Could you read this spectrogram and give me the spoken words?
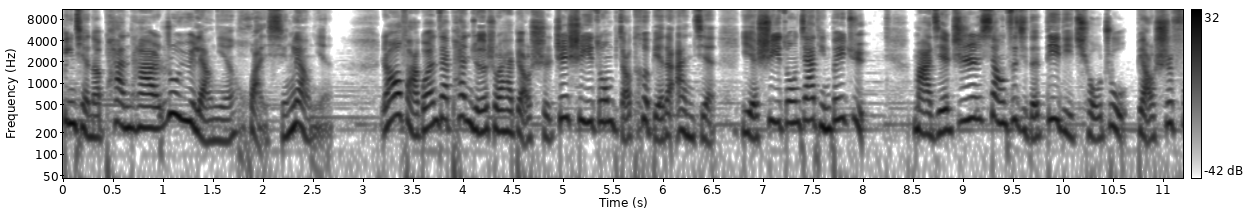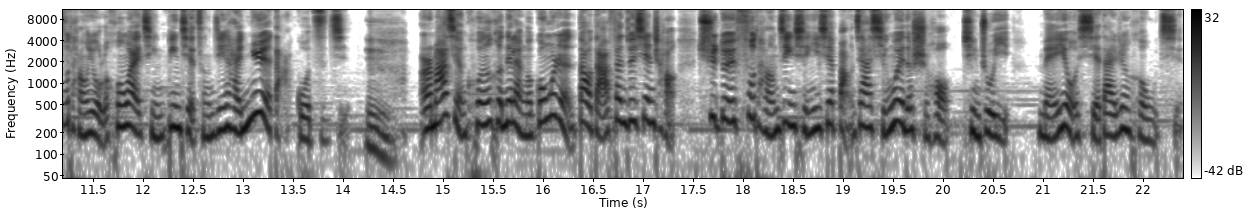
并且呢判他入狱两年，缓刑两年。然后法官在判决的时候还表示，这是一宗比较特别的案件，也是一宗家庭悲剧。马杰之向自己的弟弟求助，表示傅堂有了婚外情，并且曾经还虐打过自己。嗯，而马显坤和那两个工人到达犯罪现场，去对傅堂进行一些绑架行为的时候，请注意，没有携带任何武器。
